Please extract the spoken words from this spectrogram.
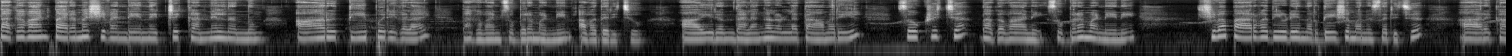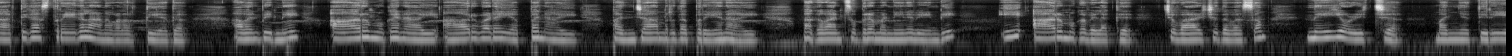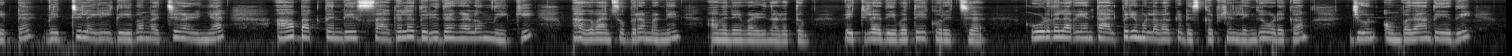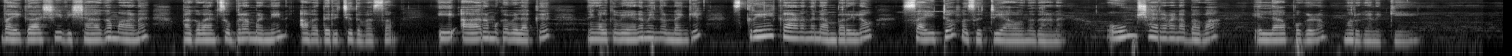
ഭഗവാൻ പരമശിവന്റെ നെറ്റിക്കണ്ണിൽ നിന്നും ആറ് തീപ്പൊരികളായി ഭഗവാൻ സുബ്രഹ്മണ്യൻ അവതരിച്ചു. ആയിരം ദളങ്ങളുള്ള താമരയിൽ സൂക്ഷിച്ച ഭഗവാനെ സുബ്രഹ്മണ്യനെ ശിവപാർവതിയുടെ നിർദ്ദേശമനുസരിച്ച് ആറ് കാർത്തിക സ്ത്രീകളാണ് വളർത്തിയത്. അവൻ പിന്നെ ആറുമുഖനായി ആറുവടയപ്പനായി പഞ്ചാമൃത പ്രിയനായി ഭഗവാൻ സുബ്രഹ്മണ്യന് വേണ്ടി ഈ ആറുമുഖ വിളക്ക് ചൊവ്വാഴ്ച ദിവസം നെയ്യൊഴിച്ച് മഞ്ഞത്തിരിയിട്ട് വെറ്റിലയിൽ ദീപം വച്ചു കഴിഞ്ഞാൽ ആ ഭക്തന്റെ സകല ദുരിതങ്ങളും നീക്കി ഭഗവാൻ സുബ്രഹ്മണ്യൻ അവനെ വഴി നടത്തും. വെറ്റില ദീപത്തെക്കുറിച്ച് കൂടുതൽ അറിയാൻ താല്പര്യമുള്ളവർക്ക് ഡിസ്ക്രിപ്ഷൻ ലിങ്ക് കൊടുക്കാം. ജൂൺ ഒമ്പതാം തീയതി വൈകാശി വിശാഖമാണ് ഭഗവാൻ സുബ്രഹ്മണ്യൻ അവതരിച്ച ദിവസം. ഈ ആറുമുഖ വിളക്ക് നിങ്ങൾക്ക് വേണമെന്നുണ്ടെങ്കിൽ സ്ക്രീനിൽ കാണുന്ന നമ്പറിലോ സൈറ്റോ വിസിറ്റ് ചെയ്യാവുന്നതാണ്. ഓം ശരവണ ഭവ എല്ലാ പുകഴും മുരുകണിക്കേ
